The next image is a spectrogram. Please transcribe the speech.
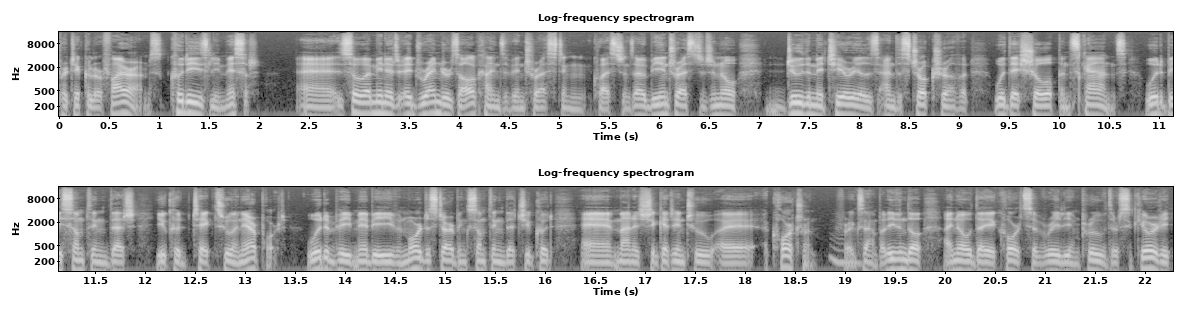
particular firearms, could easily miss it. Uh, so, I mean, it, it renders all kinds of interesting questions. I would be interested to know do the materials and the structure of it, would they show up in scans? Would it be something that you could take through an airport? Would it be maybe even more disturbing something that you could uh, manage to get into a, a courtroom, mm. for example? Even though I know the courts have really improved their security,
